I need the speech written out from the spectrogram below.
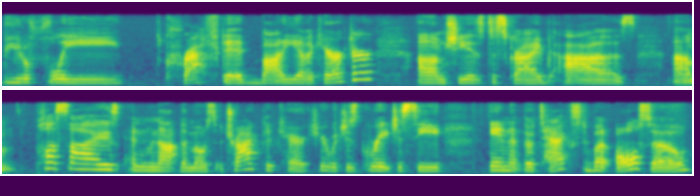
beautifully crafted body of a character. Um, she is described as um, plus size and not the most attractive character, which is great to see in the text, but also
